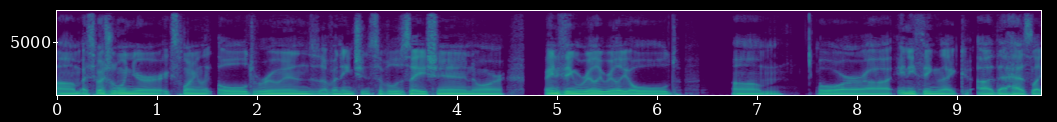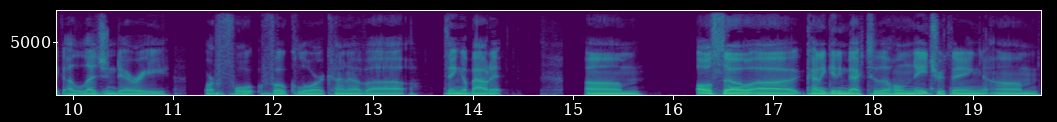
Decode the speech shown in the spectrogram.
Um, especially when you're exploring like old ruins of an ancient civilization or anything really really old, um, or uh, anything like uh, that has like a legendary or fo- folklore kind of uh, thing about it. Um, also, uh, kind of getting back to the whole nature thing, um,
